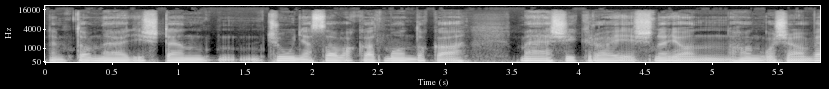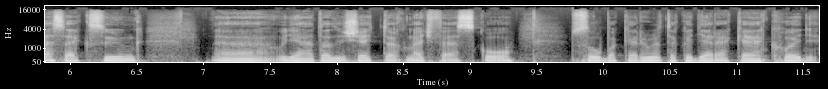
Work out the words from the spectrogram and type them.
nem tudom, ne, hogy Isten csúnya szavakat mondok a másikra, és nagyon hangosan veszekszünk. Ugye hát az is egy tök nagy feszkó. Szóba kerültek a gyerekek, hogy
